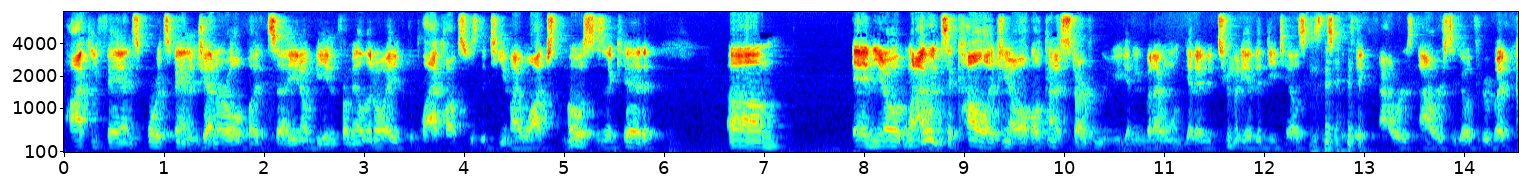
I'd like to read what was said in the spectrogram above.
hockey fan, sports fan in general, but, uh, you know, being from Illinois, the Blackhawks was the team I watched the most as a kid. Um, and, you know, when I went to college, you know, I'll, I'll kind of start from the beginning, but I won't get into too many of the details because it's going to take hours and hours to go through. But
